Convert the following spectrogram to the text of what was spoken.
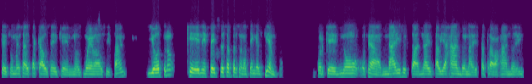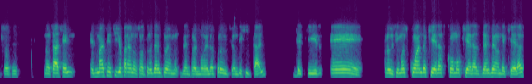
te sumes a esta causa y que nos muevas y tal, y otro, que en efecto esa persona tenga el tiempo, porque no, o sea, nadie, está, nadie está viajando, nadie está trabajando, entonces nos hacen, es más sencillo para nosotros dentro, dentro del modelo de producción digital decir, eh, producimos cuando quieras, como quieras, desde donde quieras,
